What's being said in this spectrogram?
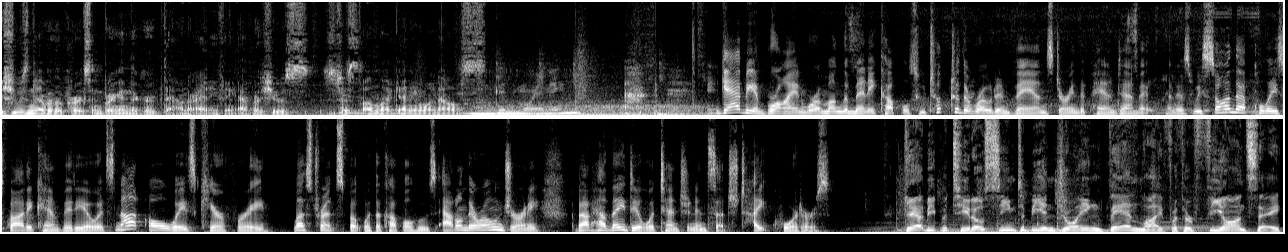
she was never the person bringing the group down or anything ever. She was just hmm. unlike anyone else. Good morning. Gabby and Brian were among the many couples who took to the road in vans during the pandemic. And as we saw in that police body cam video, it's not always carefree. Les Trent spoke with a couple who's out on their own journey about how they deal with tension in such tight quarters. Gabby Petito seemed to be enjoying van life with her fiance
